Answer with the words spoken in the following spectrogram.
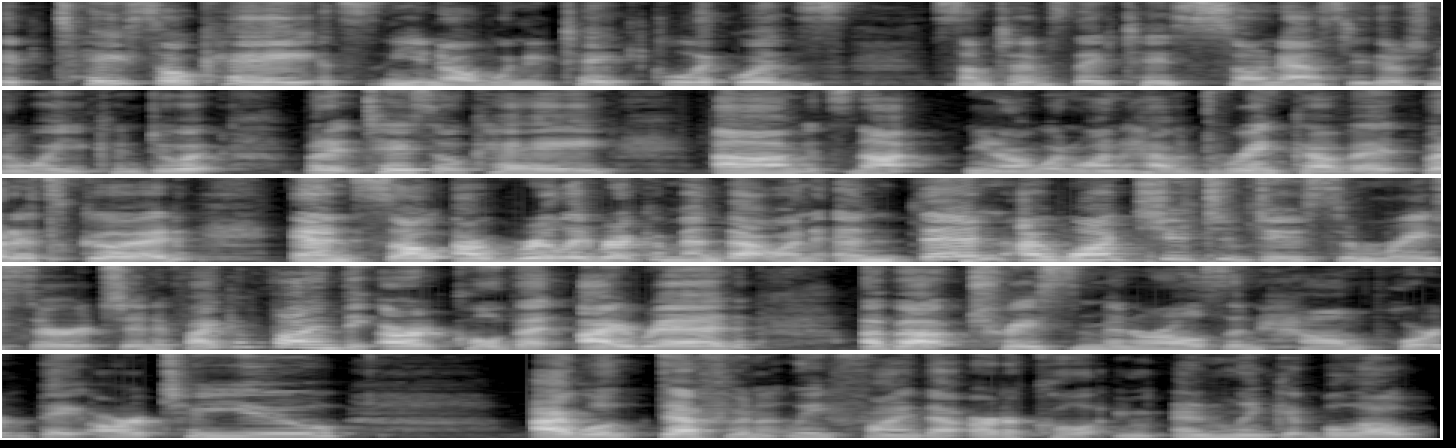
It tastes okay. It's, you know, when you take liquids, sometimes they taste so nasty, there's no way you can do it, but it tastes okay. Um, it's not, you know, I wouldn't want to have a drink of it, but it's good. And so I really recommend that one. And then I want you to do some research. And if I can find the article that I read about trace minerals and how important they are to you, I will definitely find that article and, and link it below.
